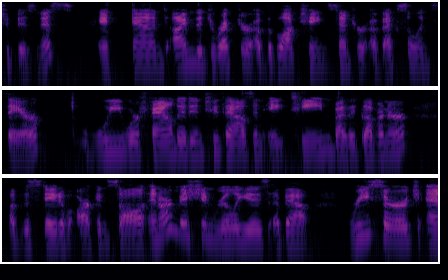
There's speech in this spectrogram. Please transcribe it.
to business. And, and I'm the director of the Blockchain Center of Excellence there. We were founded in 2018 by the governor of the state of Arkansas. And our mission really is about research and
